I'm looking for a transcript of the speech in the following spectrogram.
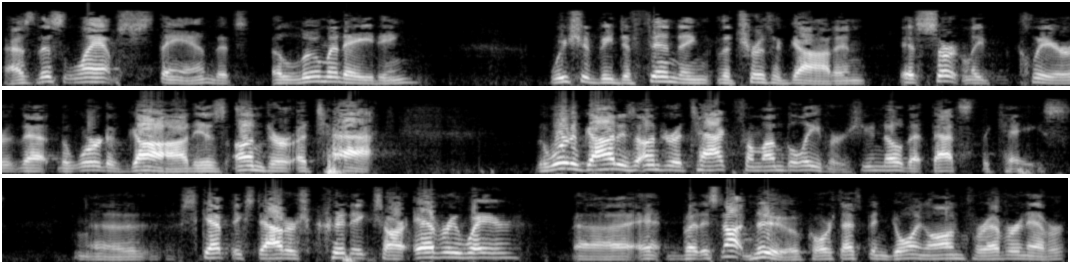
As this lampstand that's illuminating, we should be defending the truth of God. And it's certainly clear that the Word of God is under attack. The Word of God is under attack from unbelievers. You know that that's the case. Uh, skeptics, doubters, critics are everywhere. Uh, but it's not new, of course. That's been going on forever and ever.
